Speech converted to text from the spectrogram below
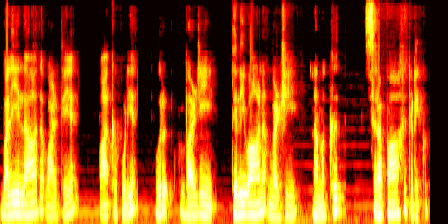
வழி இல்லாத வாழ்க்கையை பார்க்கக்கூடிய ஒரு வழி தெளிவான வழி நமக்கு சிறப்பாக கிடைக்கும்.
